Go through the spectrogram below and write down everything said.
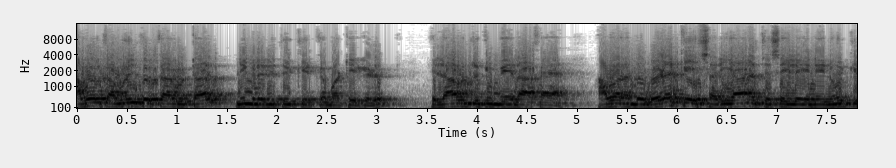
அவர் கவனித்திருக்காவிட்டால் நீங்கள் என்னை தூக்கி இருக்க மாட்டீர்கள். எல்லாவற்றுக்கும் மேலாக அவர் அந்த விளக்கை சரியான திசையில என்னை நோக்கி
